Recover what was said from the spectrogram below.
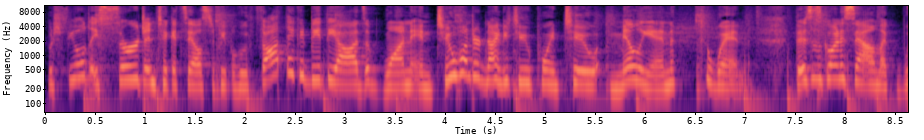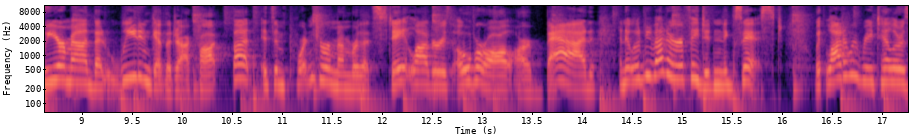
which fueled a surge in ticket sales to people who thought they could beat the odds of 1 in 292.2 million to win. This is going to sound like we are mad that we didn't get the jackpot, but it's important to remember that state lotteries overall are bad, and it would be better if they didn't exist. With lottery retailers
